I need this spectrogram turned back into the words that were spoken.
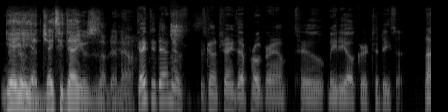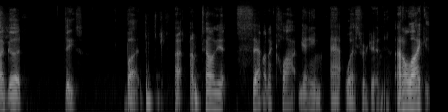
Yeah, yeah, yeah. JT Daniels is up there now. JT Daniels is going to change that program to mediocre to decent. Not good, decent. But I, am telling you, seven o'clock game at West Virginia. I don't like it.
